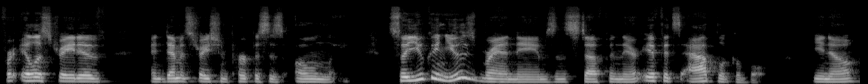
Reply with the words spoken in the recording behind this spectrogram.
for illustrative and demonstration purposes only. So you can use brand names and stuff in there if it's applicable, you know.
